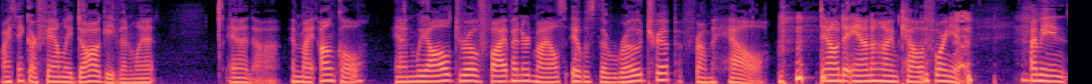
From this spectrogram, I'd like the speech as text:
I think our family dog even went, and uh, and my uncle and we all drove 500 miles. It was the road trip from hell down to Anaheim, California. I mean,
